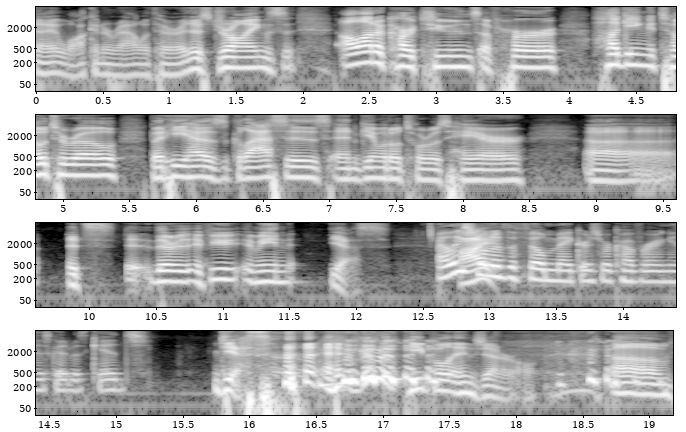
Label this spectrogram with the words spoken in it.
uh, walking around with her. And there's drawings, a lot of cartoons of her hugging Totoro, but he has glasses and Guillermo del Toro's hair. Uh, it's there. If you, I mean, yes, At least I- one of the filmmakers we're covering is good with kids. yes, and good with people in general. Um,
